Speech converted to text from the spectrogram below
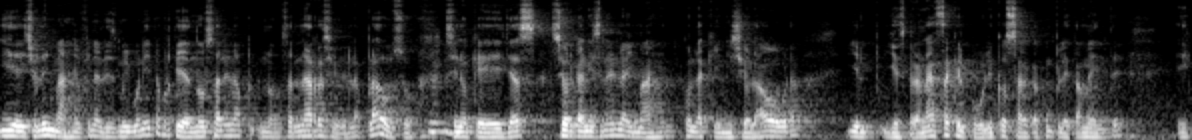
Y de hecho la imagen final es muy bonita porque ellas no salen a, no salen a recibir el aplauso, sino que ellas se organizan en la imagen con la que inició la obra y, esperan hasta que el público salga completamente, eh,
